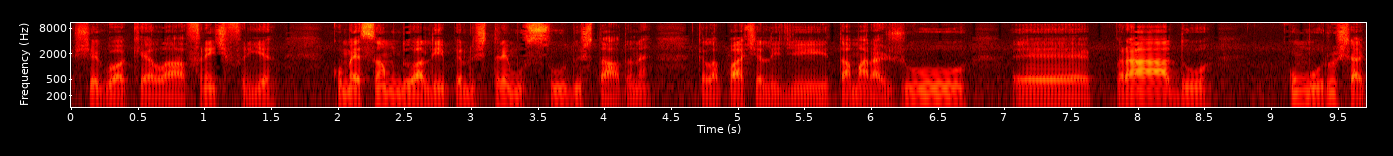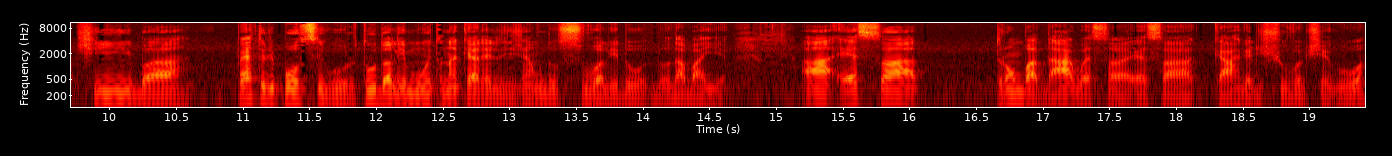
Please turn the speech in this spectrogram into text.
chegou aquela frente fria. Começamos ali pelo extremo sul do estado, né? Aquela parte ali de Itamaraju, é, Prado, Cumuruxatiba, perto de Porto Seguro, tudo ali muito naquela região do sul ali do, do da Bahia. Ah, essa tromba d'água, essa, essa carga de chuva que chegou,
